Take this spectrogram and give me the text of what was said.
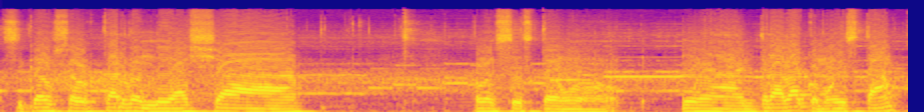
Así que vamos a buscar donde haya... ¿Cómo es esto? Una entrada como esta.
